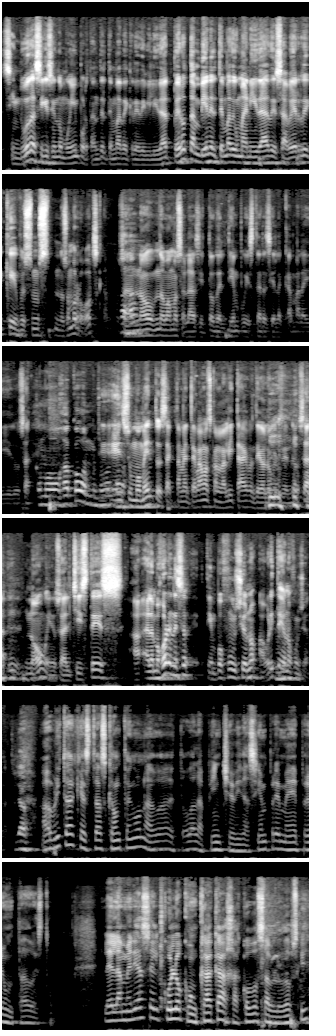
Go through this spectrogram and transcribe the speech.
sin duda sigue siendo muy importante el tema de credibilidad, pero también el tema de humanidad, de saber que pues no somos robots, cabrón. o sea, no, no vamos a hablar así todo el tiempo y estar hacia la cámara y, o sea, Como Jacobo. mucho más en su momento, exactamente. Vamos con Lolita. digo, lo que- o sea, no, güey. O sea, el chiste es. A, a lo mejor en ese tiempo funcionó, ahorita ya no funciona. Ya. Ahorita que estás, Count, tengo una duda de toda la pinche vida. Siempre me he preguntado esto. ¿Le lamerías el culo con caca a Jacobo Zabludovsky?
